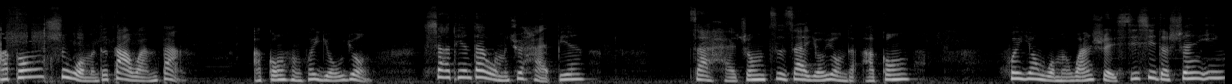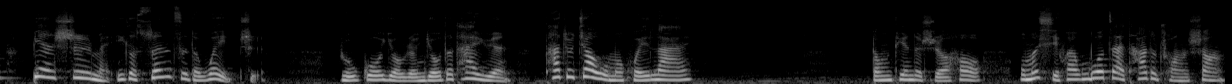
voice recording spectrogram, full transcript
阿公是我们的大玩伴，阿公很会游泳，夏天带我们去海边，在海中自在游泳的阿公。会用我们玩水嬉戏的声音辨识每一个孙子的位置。如果有人游得太远，他就叫我们回来。冬天的时候，我们喜欢窝在他的床上。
